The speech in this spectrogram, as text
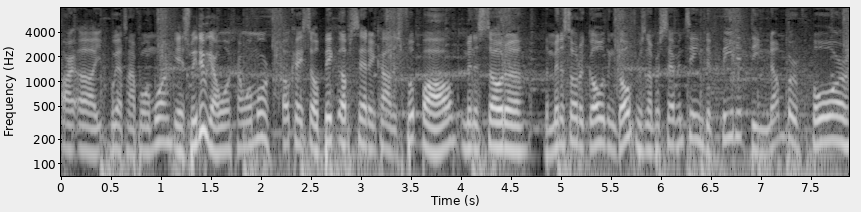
All right, uh, we got time for one more. Yes, we do We got one time, one more. Okay, so big upset in college football. Minnesota, the Minnesota Golden Gophers, number 17, defeated the number four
